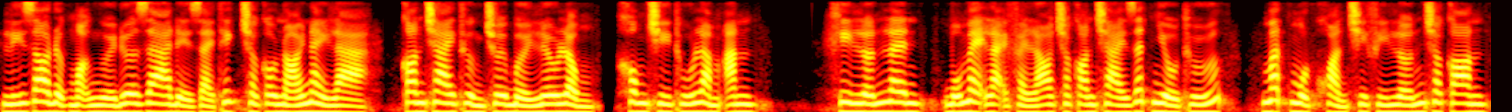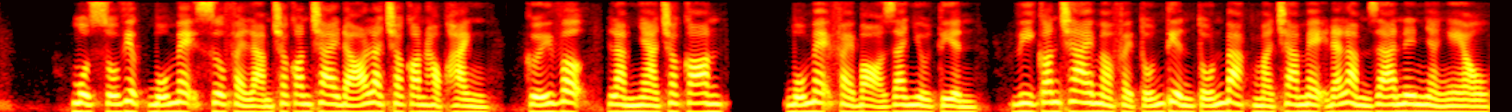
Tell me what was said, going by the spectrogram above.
Lý do được mọi người đưa ra để giải thích cho câu nói này là, con trai thường chơi bời lêu lỏng, không trí thú làm ăn. Khi lớn lên, bố mẹ lại phải lo cho con trai rất nhiều thứ, mất một khoản chi phí lớn cho con. Một số việc bố mẹ xưa phải làm cho con trai đó là cho con học hành, cưới vợ, làm nhà cho con. Bố mẹ phải bỏ ra nhiều tiền, vì con trai mà phải tốn tiền tốn bạc mà cha mẹ đã làm ra nên nhà nghèo.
